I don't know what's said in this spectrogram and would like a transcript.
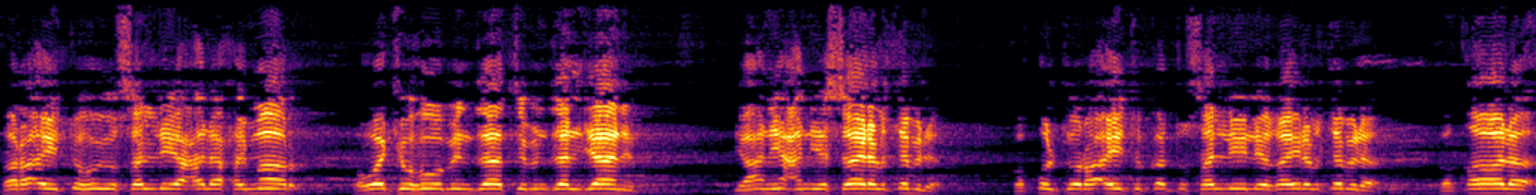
فرأيته يصلي على حمار ووجهه من ذات من ذا الجانب يعني عن يسار القبلة. فقلت رأيتك تصلي لغير القبلة. فقال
